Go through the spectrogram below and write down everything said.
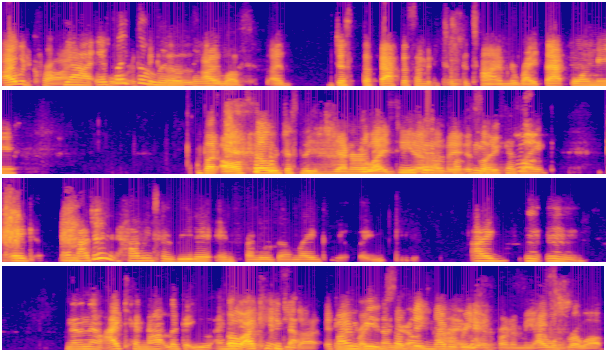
I would cry. Yeah, it's like the little because I love I just the fact that somebody took the time to write that for me. But also just the general It makes me idea of it is like because like like imagine having to read it in front of them like like I mm-mm. no no no I cannot look at you I Oh, I can't do out. that. If and I write read you it on your own something, never time. read it in front of me. I will throw up.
